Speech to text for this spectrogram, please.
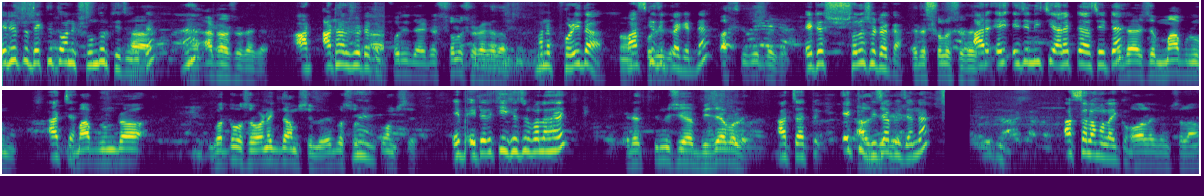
এটা তো দেখতে তো অনেক সুন্দর খেজুর এটা হ্যাঁ? আঠারোশো টাকা। আঠারোশো টাকা। ফরিদা এটা ষোলোশো টাকা দাম। মানে ফরিদা পাঁচ কেজির প্যাকেট না? পাঁচ কেজি প্যাকেট এটা ষোলোশো টাকা। এটা ষোলোশো টাকা। আর এই যে নিচে আরেকটা আছে এটা? এটা হচ্ছে মাবরুম। আচ্ছা। মাবরুমটা গত বছর অনেক দাম ছিল এবছর হ্যাঁ। কমছে। এটার কি খেজুর বলা হয়? এটা তিনশো ভিজা বলে। আচ্ছা একটু- ভিজা ভিজা না? আসসালামু আলাইকুম। ওয়ালাইকুম সালাম।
